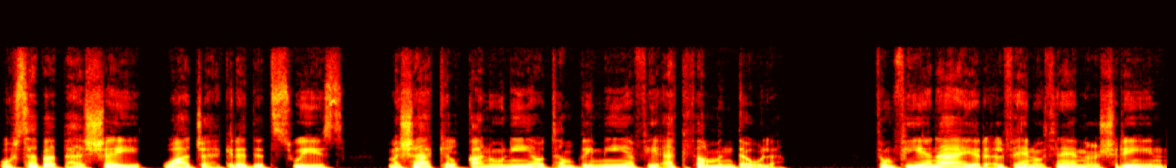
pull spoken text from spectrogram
وبسبب هالشيء واجه كريدت سويس مشاكل قانونية وتنظيمية في أكثر من دولة. ثم في يناير 2022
